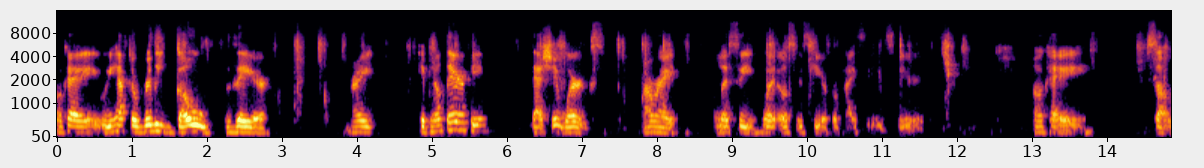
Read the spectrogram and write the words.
Okay, we have to really go there, right? Hypnotherapy, that shit works. All right, let's see what else is here for Pisces spirit. Okay, so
